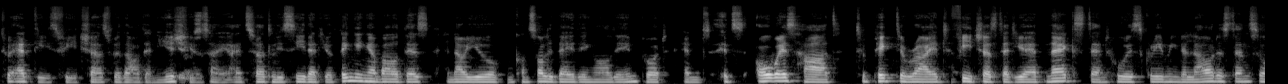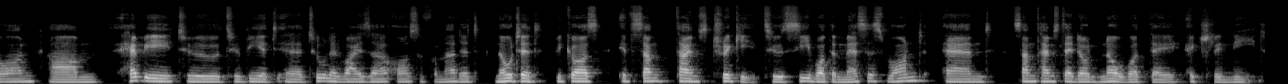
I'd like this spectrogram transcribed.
to add these features without any issues. Yes. I, I certainly see that you're thinking about this, and now you're consolidating all the input. And it's always hard to pick the right features that you add next, and who is screaming the loudest, and so on. Um, happy to to be a, a, tool advisor also for Notud Notud because it's sometimes tricky to see what the masses want and sometimes they don't know what they actually need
